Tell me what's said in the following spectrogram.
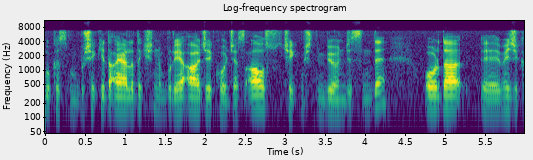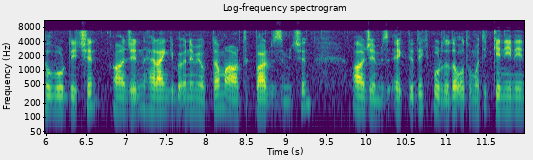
Bu kısmı bu şekilde ayarladık. Şimdi buraya AC koyacağız. AOS çekmiştim bir öncesinde. Orada e, Magical vurduğu için AC'nin herhangi bir önemi yoktu ama artık var bizim için. AC'mizi ekledik. Burada da otomatik yeni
